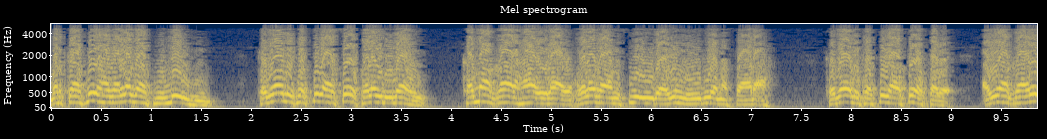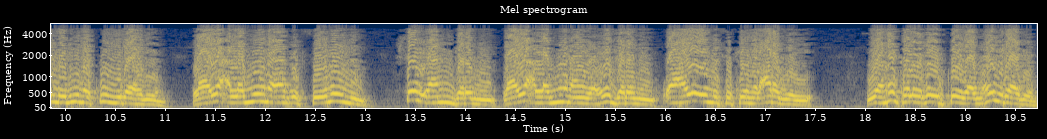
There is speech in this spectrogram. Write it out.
Markaasay hadalladaasna leeyihiin. Kadalika sidaasoo kale ilaahay kamaa qaala haaulaa'i qoladaana siday yidhaahdeen yahuudiya nasaare ah. Kadalika sidaasoo kale ayaa qaala aladiina ku yidhaahdeen laa yaclamuuna aan ogsoonaynin shay aanin garanayn laa yaclamuuna aan waxba garanayn waa haweye mushrikiin alcarab weeye iyo rag kale qeyrkooda maxay yidhahdeen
